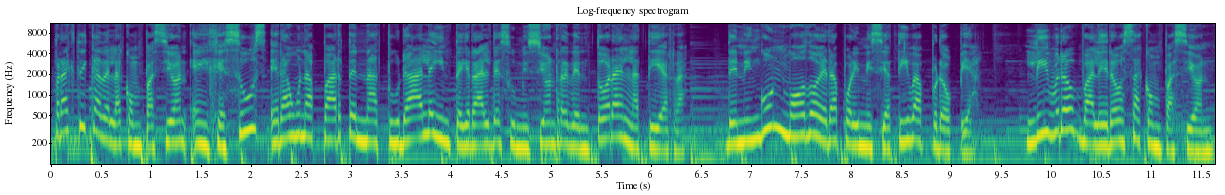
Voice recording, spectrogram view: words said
práctica de la compasión en Jesús era una parte natural e integral de su misión redentora en la tierra. De ningún modo era por iniciativa propia. Libro Valerosa Compasión.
